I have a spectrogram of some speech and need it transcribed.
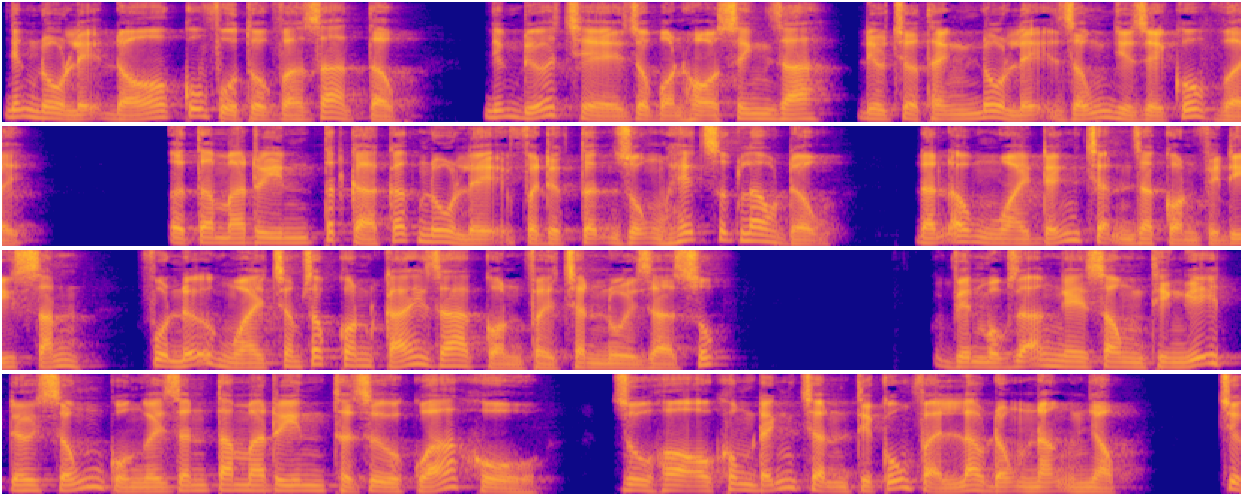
Những nô lệ đó cũng phụ thuộc vào gia tộc. Những đứa trẻ do bọn họ sinh ra đều trở thành nô lệ giống như dây Jacob vậy. Ở Tamarin, tất cả các nô lệ phải được tận dụng hết sức lao động. Đàn ông ngoài đánh trận ra còn phải đi săn, phụ nữ ngoài chăm sóc con cái ra còn phải chăn nuôi gia súc. Viện Mộc Giã nghe xong thì nghĩ đời sống của người dân Tamarin thật sự quá khổ. Dù họ không đánh trận thì cũng phải lao động nặng nhọc, chưa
